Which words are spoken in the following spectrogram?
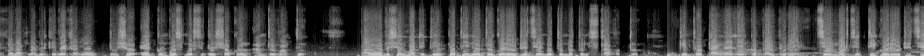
এখন আপনাদেরকে দেখাবো দুশো এক গম্বুজ মসজিদের সকল আন্তর্বান্ত বাংলাদেশের মাটিতে প্রতিনিয়ত গড়ে উঠেছে নতুন নতুন স্থাপত্য। কিন্তু টাঙ্গাইলের গোপালপুরে যে মসজিদটি গড়ে উঠেছে,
